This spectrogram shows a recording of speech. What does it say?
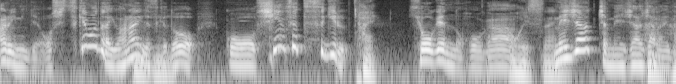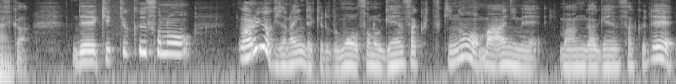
ある意味で押し付けまでは言わないですけど、こう親切すぎるはい。表現の方が多いね。メジャーっちゃメジャーじゃないですか。で結局その悪いわけじゃないんだけれどもその原作付きの、まあ、アニメ漫画原作で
